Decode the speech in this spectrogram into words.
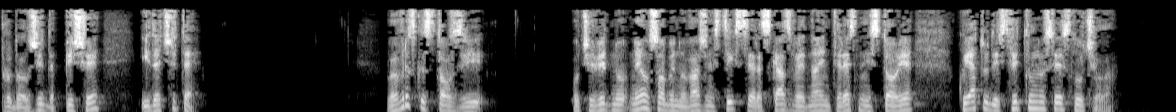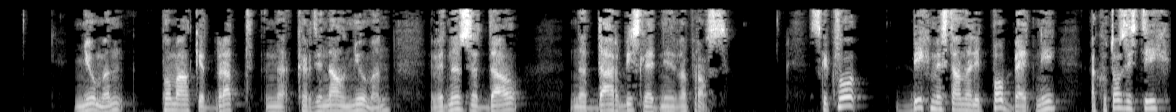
продължи да пише и да чете. Във връзка с този, очевидно не особено важен стих, се разказва една интересна история, която действително се е случила. Нюман, по-малкият брат на кардинал Нюман, веднъж задал на Дарби следния въпрос. С какво бихме станали по-бедни, ако този стих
